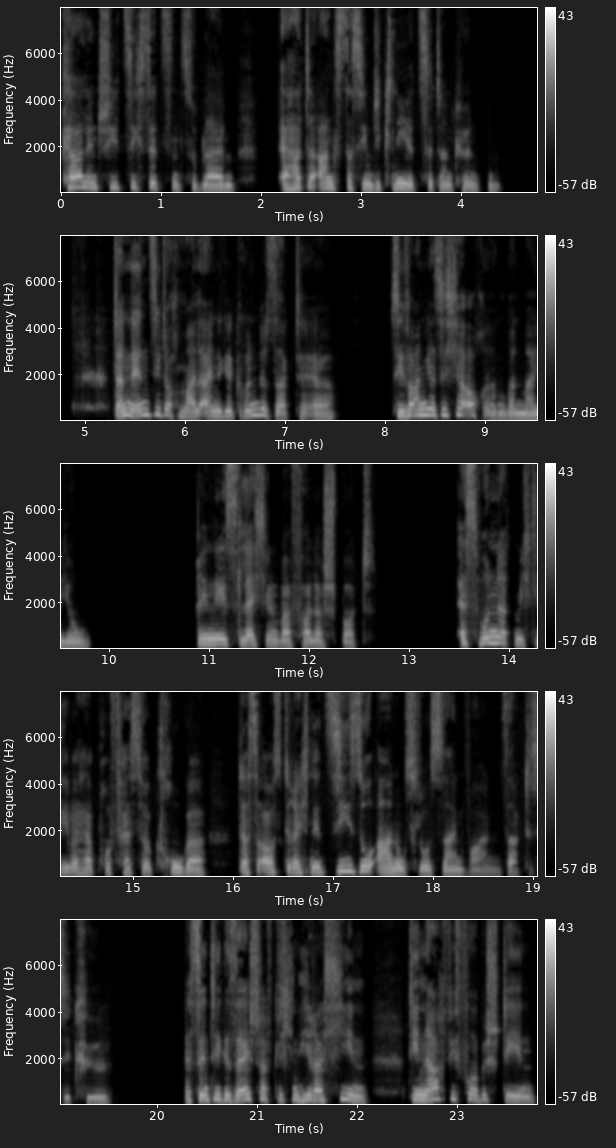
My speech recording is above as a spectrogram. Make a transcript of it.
Karl entschied sich sitzen zu bleiben. Er hatte Angst, dass ihm die Knie zittern könnten. Dann nennen Sie doch mal einige Gründe, sagte er. Sie waren ja sicher auch irgendwann mal jung. Renés Lächeln war voller Spott. Es wundert mich, lieber Herr Professor Kruger, dass ausgerechnet Sie so ahnungslos sein wollen, sagte sie kühl. Es sind die gesellschaftlichen Hierarchien, die nach wie vor bestehen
